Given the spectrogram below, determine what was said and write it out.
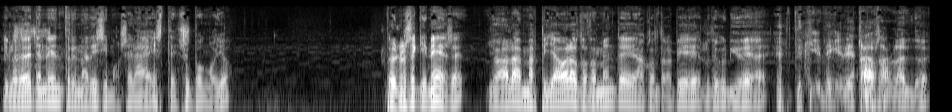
Y lo debe tener entrenadísimo. Será este, supongo yo. Pero no sé quién es, ¿eh? Yo ahora me has pillado ahora totalmente a contrapié, ¿eh? No tengo ni idea, ¿eh? ¿De quién, de quién Rafa. hablando, eh?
